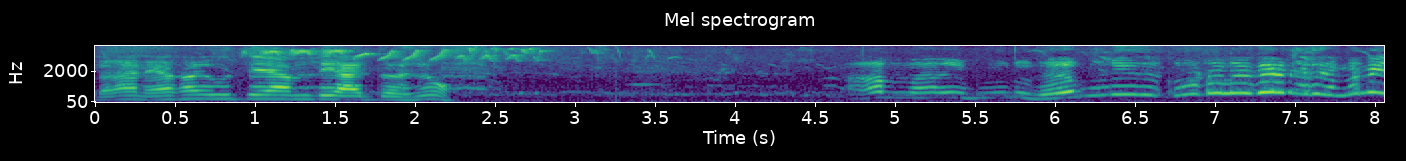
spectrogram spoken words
દાન છે આમથી આજ તો શું? આ મારી રેબડી ખોટો લગાડે મને?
